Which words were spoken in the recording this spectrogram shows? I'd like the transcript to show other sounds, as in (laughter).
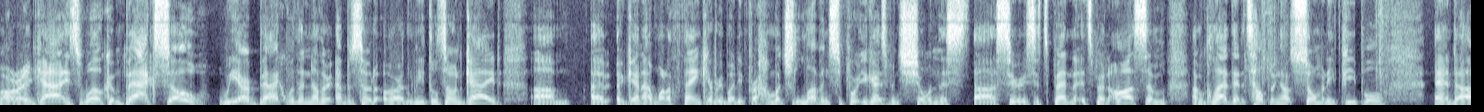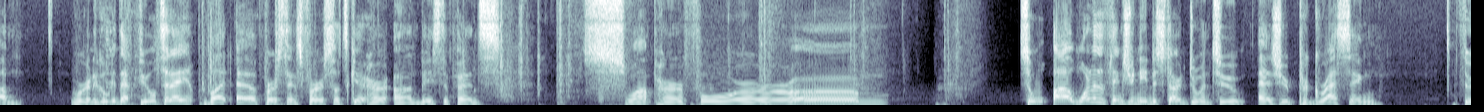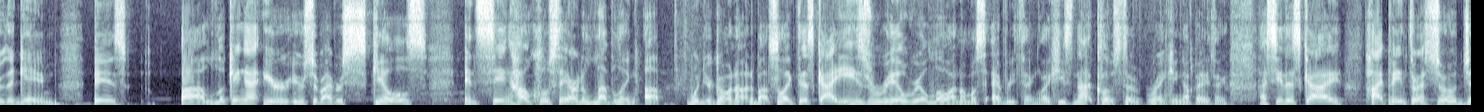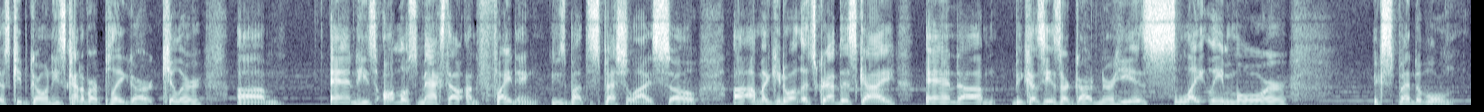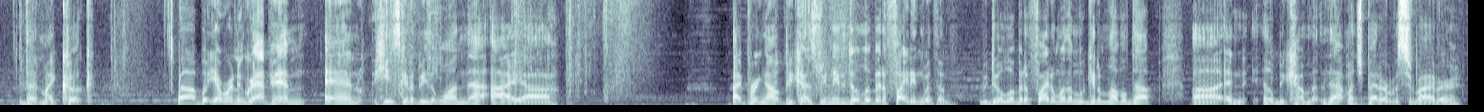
All right, guys, welcome back. So we are back with another episode of our Lethal Zone guide. Um, again, I want to thank everybody for how much love and support you guys have been showing this uh, series. It's been it's been awesome. I'm glad that it's helping out so many people, and um, we're gonna go get that fuel today. But uh, first things first, let's get her on base defense. Swap her for. Um... So uh, one of the things you need to start doing too, as you're progressing through the game is uh, looking at your your survivor's skills and seeing how close they are to leveling up when you're going out and about. So like this guy, he's real real low on almost everything. Like he's not close to ranking up anything. I see this guy high pain threshold. Just keep going. He's kind of our heart killer. Um, and he's almost maxed out on fighting. He's about to specialize. So uh, I'm like, you know what? Let's grab this guy. And um, because he is our gardener, he is slightly more expendable than my cook. Uh, but yeah, we're gonna grab him, and he's gonna be the one that I uh, I bring out because we need to do a little bit of fighting with him. We do a little bit of fighting with him, we'll get him leveled up, uh, and he'll become that much better of a survivor.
